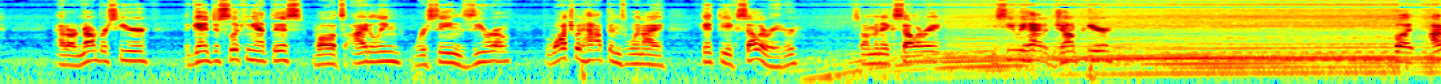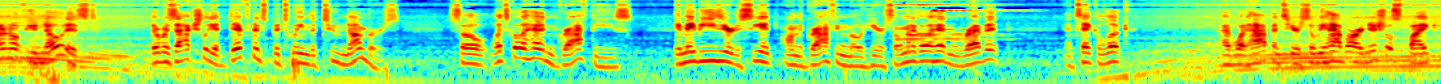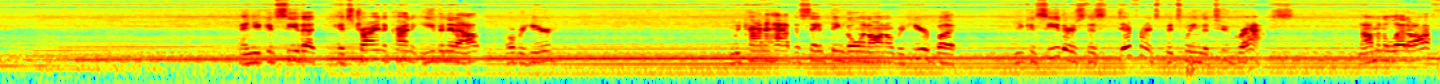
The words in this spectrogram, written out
at our numbers here. Again, just looking at this while it's idling, we're seeing zero. Watch what happens when I hit the accelerator. So I'm gonna accelerate you see we had a jump here. But I don't know if you noticed, there was actually a difference between the two numbers. So let's go ahead and graph these. It may be easier to see it on the graphing mode here. So I'm gonna go ahead and rev it and take a look at what happens here. So we have our initial spike and you can see that it's trying to kind of even it out over here. We kind of have the same thing going on over here, but you can see there's this difference between the two graphs. Now I'm to let off.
